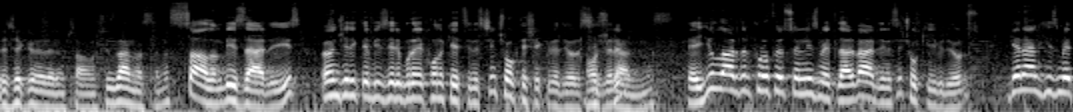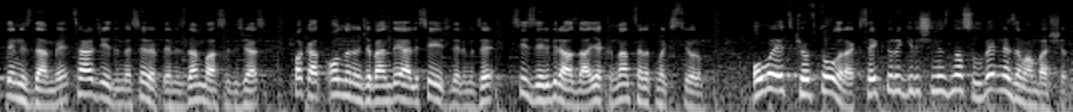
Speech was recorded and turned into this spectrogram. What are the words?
Teşekkür ederim sağ olun. Sizler nasılsınız? Sağ olun bizler deyiz. Öncelikle bizleri buraya konuk ettiğiniz için çok teşekkür ediyoruz Hoş sizlere. geldiniz. E, yıllardır profesyonel hizmetler verdiğinizi çok iyi biliyoruz. Genel hizmetlerinizden ve tercih edilme sebeplerinizden bahsedeceğiz. Fakat ondan önce ben değerli seyircilerimize sizleri biraz daha yakından tanıtmak istiyorum. Ova Et Köfte olarak sektöre girişiniz nasıl ve ne zaman başladı?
